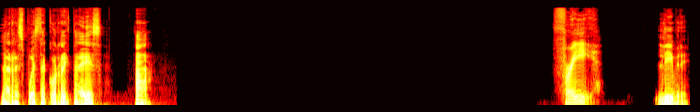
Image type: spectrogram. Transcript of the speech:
La respuesta correcta es A. Free. Libre.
